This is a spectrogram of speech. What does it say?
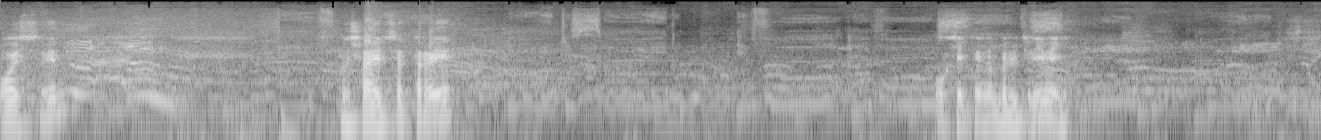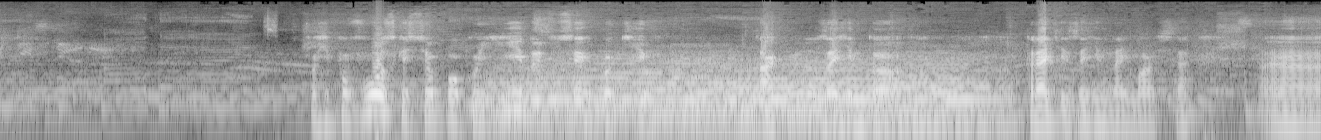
Ось він. Лишаються три. Ох, як вони беруть рівень. І повозки з цього боку їдуть з цих боків. Так, ну загін то третій загін наймався е,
